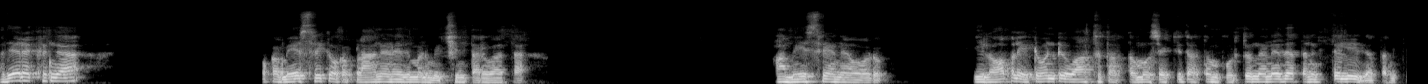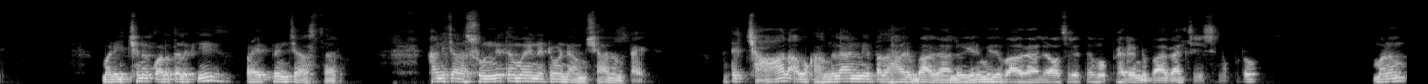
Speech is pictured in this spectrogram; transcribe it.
అదే రకంగా ఒక మేస్త్రికి ఒక ప్లాన్ అనేది మనం ఇచ్చిన తర్వాత ఆ మేస్త్రి అనేవాడు ఈ లోపల ఎటువంటి వాస్తుతత్వము శక్తితత్వం పుడుతుంది అనేది అతనికి తెలియదు అతనికి. మన ఇచ్చిన కొలతలకి ప్రయత్నం చేస్తారు. కానీ చాలా సున్నితమైనటువంటి అంశాలు ఉంటాయి అంటే చాలా ఒక అంగుళాన్ని పదహారు భాగాలు ఎనిమిది భాగాలు అవసరమైతే ముప్పై రెండు భాగాలు చేసినప్పుడు మనం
